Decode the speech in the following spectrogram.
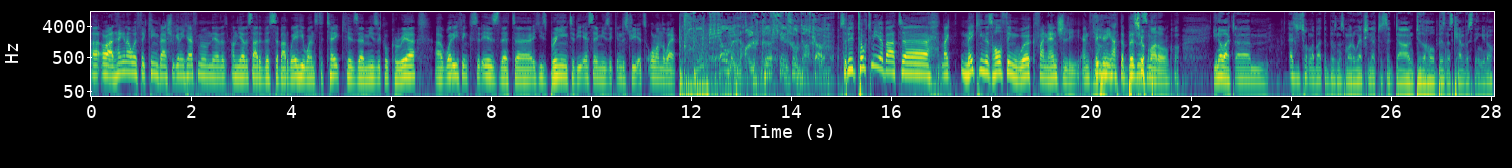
Uh, all right, hanging out with the King Bash. We're going to hear from him on the other on the other side of this about where he wants to take his uh, musical career, uh, what he thinks it is that uh, he's bringing to the SA music industry. It's all on the way. Kelman on CliffCentral.com. So, dude, talk to me about uh, like making this whole thing work financially and figuring out the business Yo. model. You know what? Um, as you're talking about the business model, we actually had to sit down, do the whole business canvas thing, you know,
